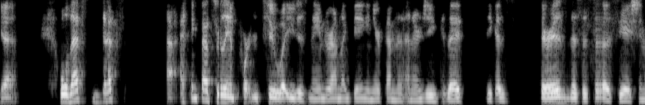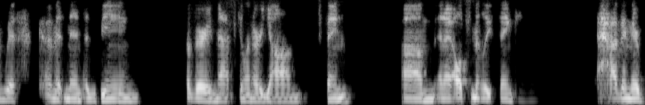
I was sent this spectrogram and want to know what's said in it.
Yeah. Well, that's that's I think that's really important too. What you just named around like being in your feminine energy, because I because there is this association with commitment as being a very masculine or yang thing, um, and I ultimately think mm-hmm. having there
